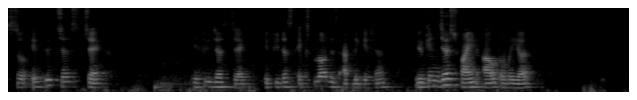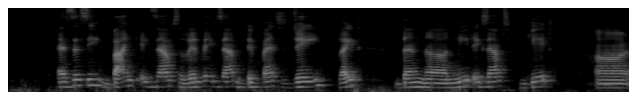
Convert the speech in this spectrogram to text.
so if you just check if you just check if you just explore this application you can just find out over here SSC bank exams railway exam defense JEE right? Then uh, NEET exams gate uh,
